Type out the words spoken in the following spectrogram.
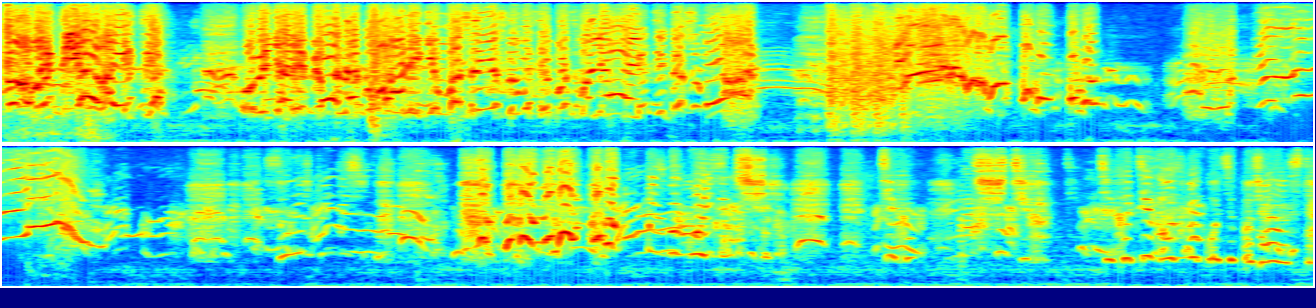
Что вы делаете? У меня ребенок Пожалуйста.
